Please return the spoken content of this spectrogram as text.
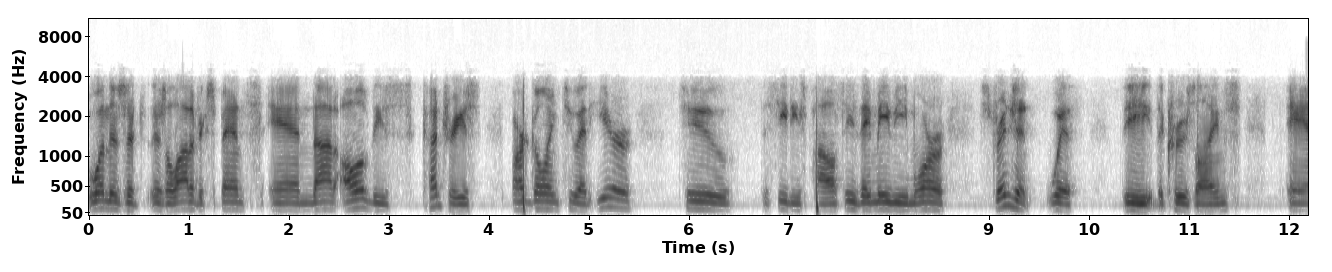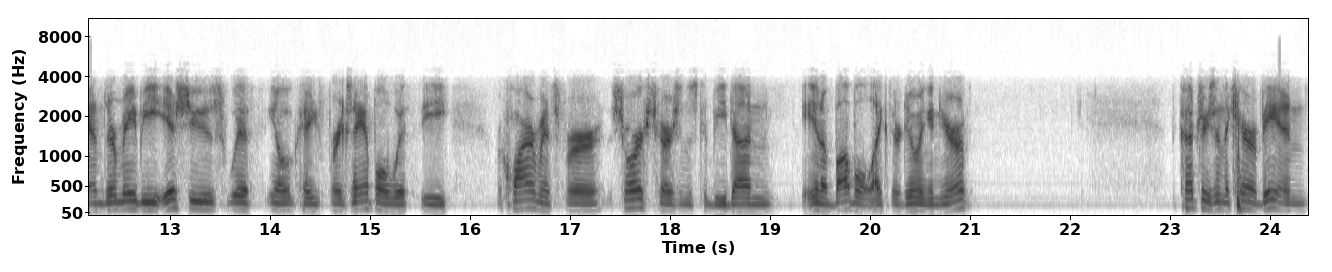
one there's a there's a lot of expense, and not all of these countries are going to adhere to the CD's policies. They may be more stringent with the the cruise lines, and there may be issues with you know, okay, for example, with the requirements for shore excursions to be done in a bubble like they're doing in Europe. The countries in the Caribbean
